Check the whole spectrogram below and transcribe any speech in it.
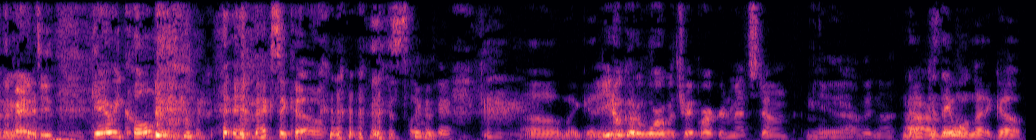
the manatees. Gary Coleman in Mexico. it's like okay. oh my goodness. you don't go to war with Trey Parker and Matt Stone. Yeah, I would not. No, because they won't let it go.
